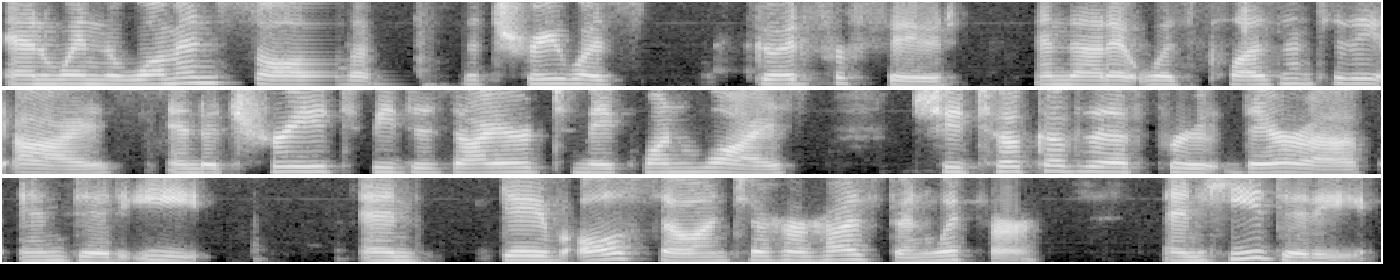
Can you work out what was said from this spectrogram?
And when the woman saw that the tree was good for food, and that it was pleasant to the eyes, and a tree to be desired to make one wise, she took of the fruit thereof and did eat, and gave also unto her husband with her, and he did eat.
